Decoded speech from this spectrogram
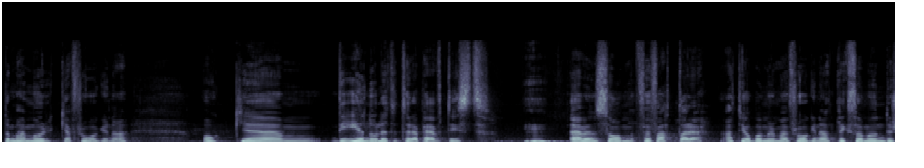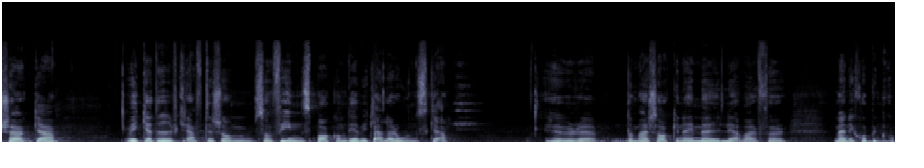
de här mörka frågorna. Och ehm, det är nog lite terapeutiskt, även som författare, att jobba med de här frågorna, att liksom undersöka vilka drivkrafter som, som finns bakom det vi kallar ondska hur eh, de här sakerna är möjliga, varför människor beg-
